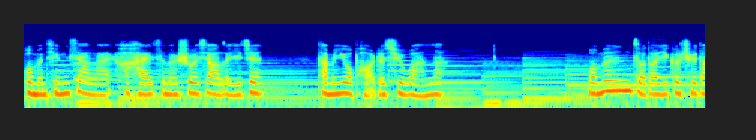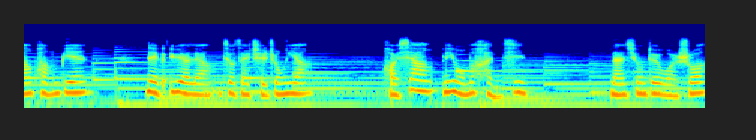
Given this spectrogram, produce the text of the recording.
我们停下来和孩子们说笑了一阵，他们又跑着去玩了。我们走到一个池塘旁边，那个月亮就在池中央，好像离我们很近。南兄对我说：“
